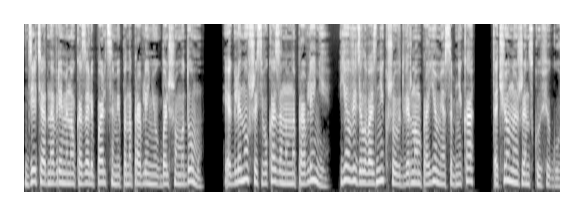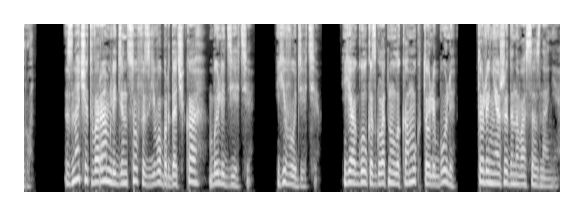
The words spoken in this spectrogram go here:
Дети одновременно указали пальцами по направлению к большому дому, и, оглянувшись в указанном направлении, я увидела возникшую в дверном проеме особняка точёную женскую фигуру. Значит, ворам леденцов из его бардачка были дети. Его дети. Я гулко сглотнула комок то ли боли, то ли неожиданного осознания.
